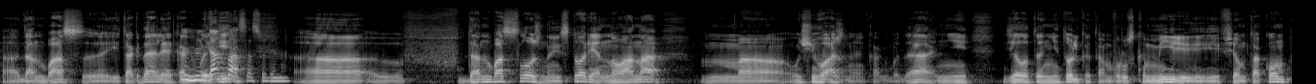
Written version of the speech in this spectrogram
а, Донбасс э, и так далее. Как Мгм, бы. И, Донбасс особенно. а, Донбасс сложная история, но она очень важная, как бы, да, не, дело-то не только там в русском мире и всем таком,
